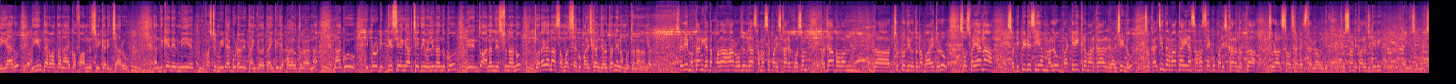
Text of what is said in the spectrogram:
దిగారు. దిగిన తర్వాత నా యొక్క ఫామ్ను స్వీకరించారు. అందుకే నేను మీ ఫస్ట్ మీడియాకు కూడా నేను థ్యాంక్ యూ థ్యాంక్ యూ చెప్పగలుగుతున్నాను నాకు ఇప్పుడు డిప్యూటీ సీఎం గారి చేతికి వెళ్ళినందుకు నేను ఎంతో ఆశిస్తున్నాను త్వరగా నా సమస్యకు పరిష్కారం జరుగుతుందని నేను నమ్ముతున్నాను సో ఇది మొత్తానికి గత పదహారు రోజులుగా సమస్య పరిష్కారం కోసం ప్రజాభవన్ చుట్టూ తిరుగుతున్న బాధితుడు. సో స్వయాన సో డిప్యూటీ సీఎం మల్లు బట్టి విక్రమార్క కలిసిండు. సో కలిసిన తర్వాత ఈయన సమస్యకు పరిష్కారం దొరుకుతా చూడాల్సిన అవసరం ఖచ్చితంగా ఉంది. చూస్తున్నాండి college TV. Thank you so much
